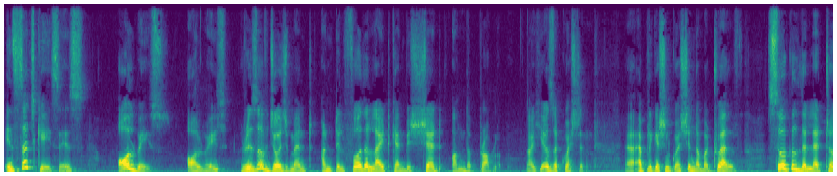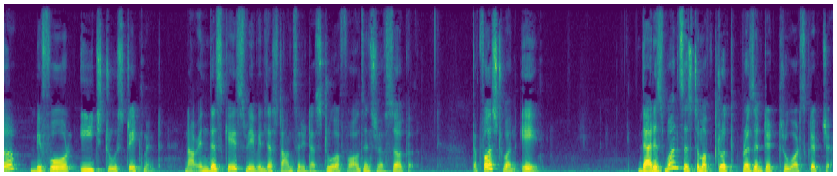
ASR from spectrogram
In such cases, always, always reserve judgment until further light can be shed on the problem. Now, here's a question uh, application question number 12 circle the letter before each true statement. Now in this case we will just answer it as true or false instead of circle. The first one A. There is one system of truth presented throughout scripture.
